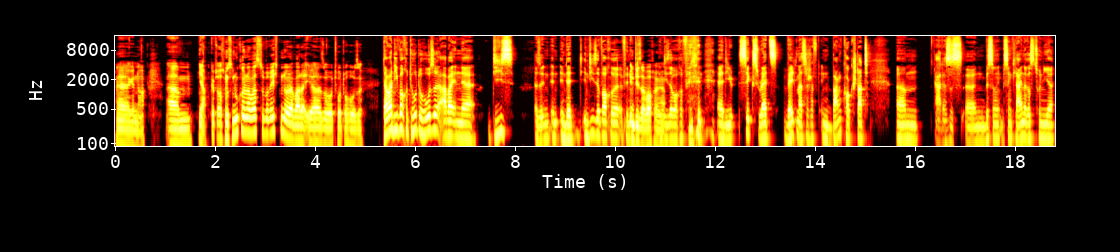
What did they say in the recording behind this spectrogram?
Ja genau. Ähm, ja, gibt es aus dem Snooker noch was zu berichten oder war da eher so tote Hose? Da war die Woche tote Hose, aber in der dies also in, in, in, der, in dieser Woche findet, in dieser Woche, in ja. dieser Woche findet äh, die Six Reds Weltmeisterschaft in Bangkok statt. Ähm, ja, das ist äh, ein bisschen, ein bisschen kleineres Turnier,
